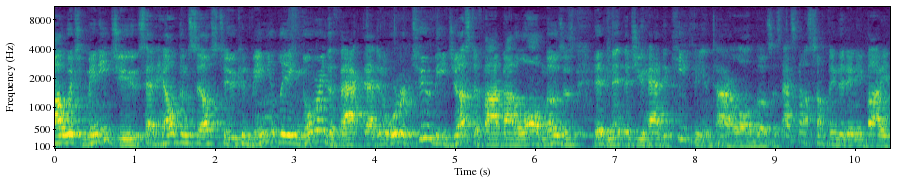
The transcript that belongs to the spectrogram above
by which many Jews had held themselves to, conveniently ignoring the fact that in order to be justified by the law of Moses, it meant that you had to keep the entire law of Moses. That's not something that anybody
